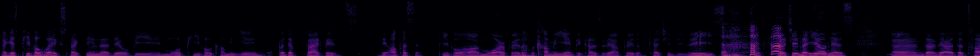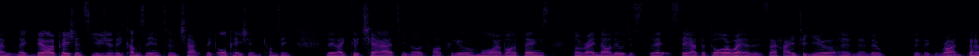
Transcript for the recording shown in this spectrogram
I guess people were expecting that there will be more people coming in, but the fact is the opposite. People are more afraid of coming in because they are afraid of catching disease, of catching the illness. And uh, there are the time like there are patients usually comes in to chat like old patients comes in they like to chat you know talk to you more about things. But right now they will just stay, stay at the doorway and say hi to you and then they'll they, they run.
